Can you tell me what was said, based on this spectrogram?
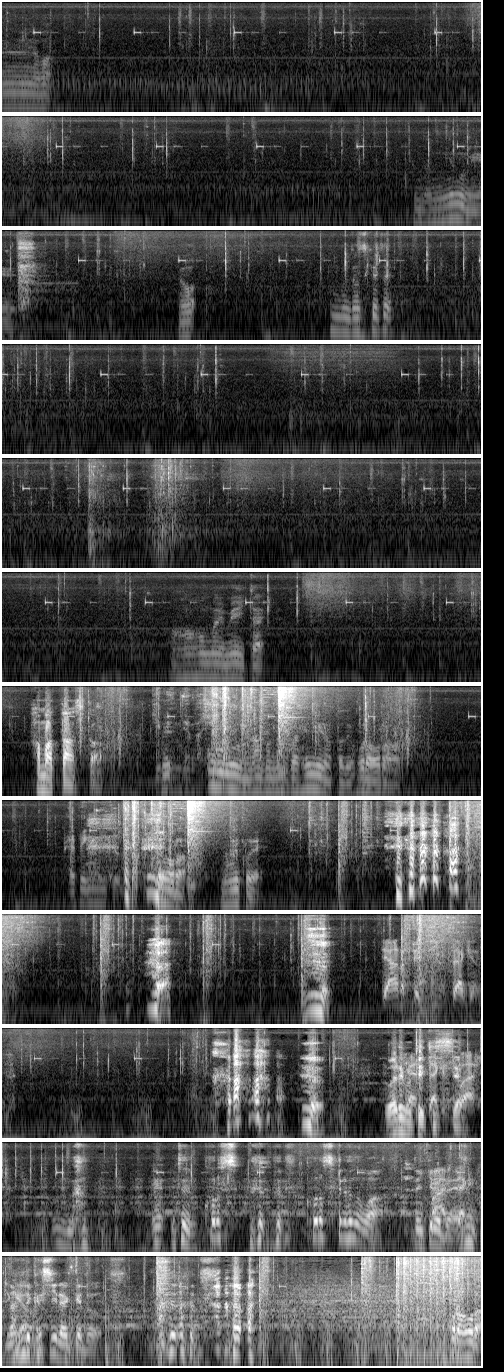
ーやば何にも見えん。やば。ほんまに助けてあーほんまに目痛い。ハマったんすか？えうんうんなんかなんか変になったでほらほら.ほら何これ？Down to 15 seconds. 我も10敵っ seconds すよ left. うんなえで殺す 殺せるのはできるで Five seconds to go. なんでか知らんけど ほらほら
